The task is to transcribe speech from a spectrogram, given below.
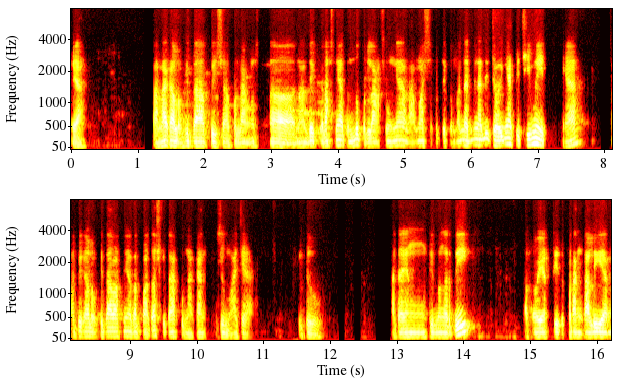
Ya, karena kalau kita bisa berlangsung eh, nanti kelasnya tentu berlangsungnya lama seperti kemarin. Nanti nanti joinnya di Jimit, ya. Tapi kalau kita waktunya terbatas, kita gunakan Zoom aja. Itu. Ada yang dimengerti? Atau yang barangkali yang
